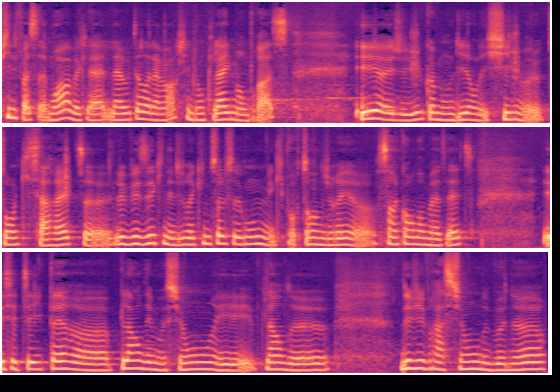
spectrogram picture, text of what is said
pile face à moi avec la, hauteur de la marche. Et donc là, il m'embrasse. Et euh, j'ai eu, comme on dit dans les films, le temps qui s'arrête, euh, le baiser qui n'a duré qu'une seule seconde, mais qui pourtant a duré 5 ans dans ma tête. Et c'était hyper plein d'émotions et plein de, de vibrations, de bonheur.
